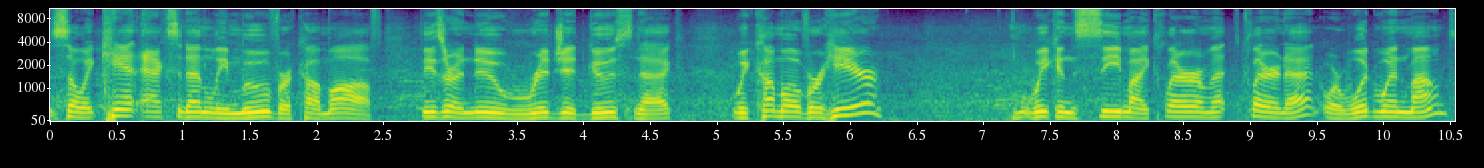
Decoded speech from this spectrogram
so it can't accidentally move or come off. These are a new rigid gooseneck. We come over here, we can see my clarinet or woodwind mount.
